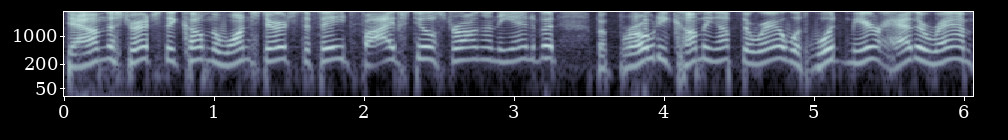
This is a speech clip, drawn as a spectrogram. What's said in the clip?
Down the stretch they come. The one starts to fade. Five still strong on the end of it, but Brody coming up the rail with Woodmere Heather M.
